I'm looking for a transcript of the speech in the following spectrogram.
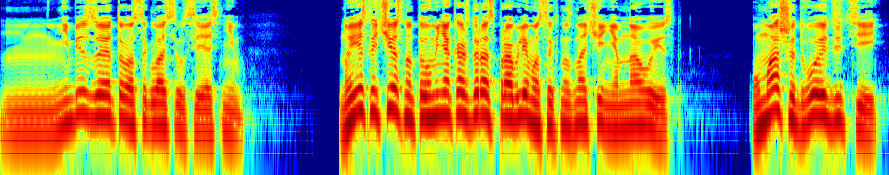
«Не без этого», — согласился я с ним. «Но если честно, то у меня каждый раз проблема с их назначением на выезд. У Маши двое детей.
